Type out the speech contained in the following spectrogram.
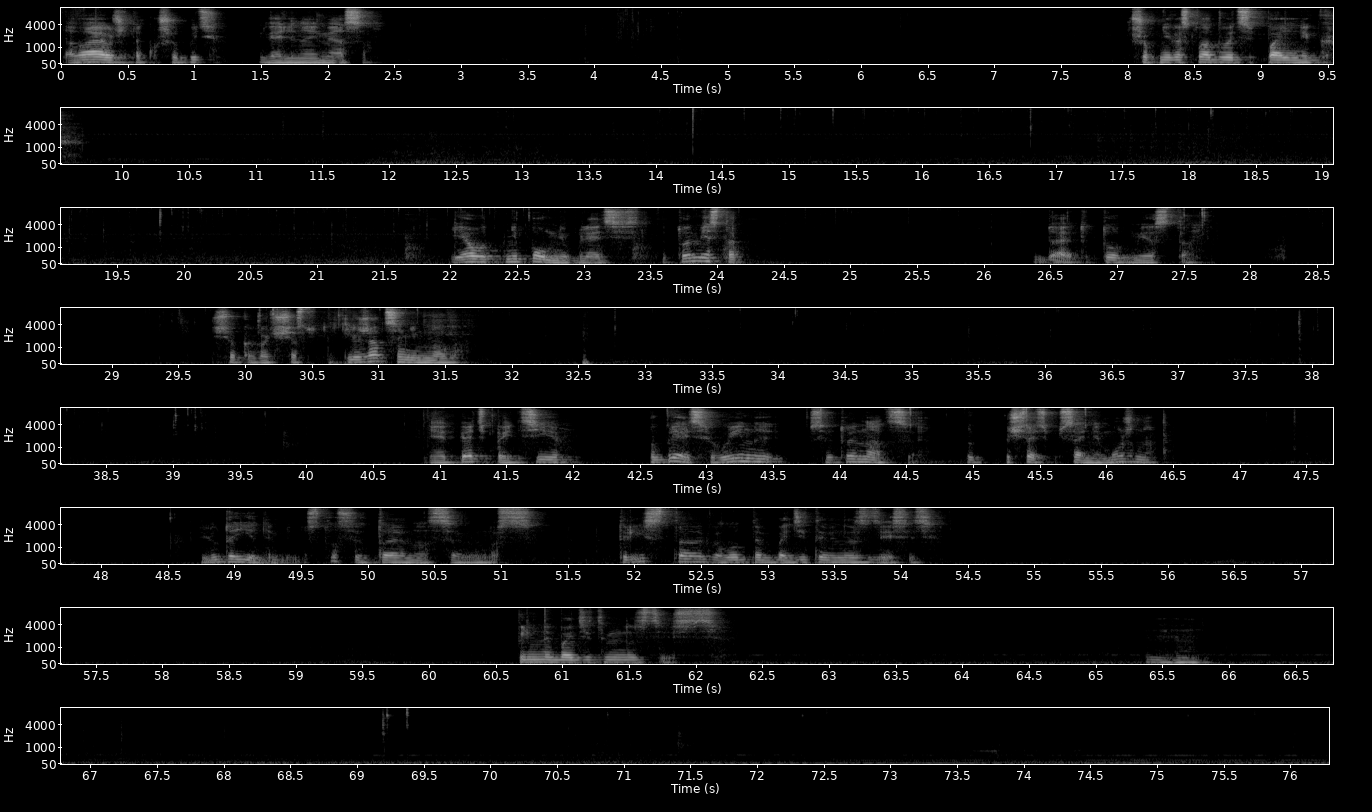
Давай уже так уж и быть. Вяленое мясо. Чтоб не раскладывать спальник. Я вот не помню, блядь. То место? Да, это то место. Все, короче, сейчас тут отлежаться немного. И опять пойти... Ну, блядь, руины Святой Нации. Тут почитать описание можно? Людоеды минус 100, Святая Нация минус 300, голодные бандиты минус 10. Пыльный бандит минус 10. Угу.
